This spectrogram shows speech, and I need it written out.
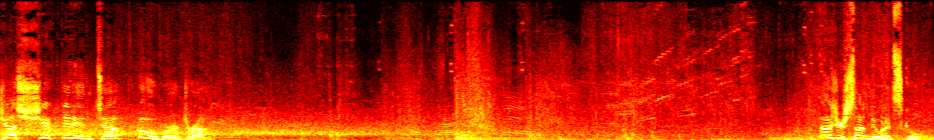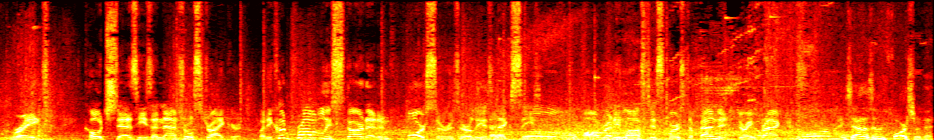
just shifted into Uber drop. How's your son doing at school? Great. Coach says he's a natural striker, but he could probably start at enforcer as early as next season. Already lost his first appendage during practice. He's out as an enforcer then.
